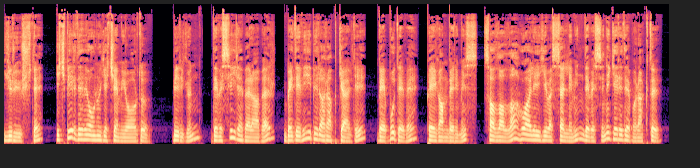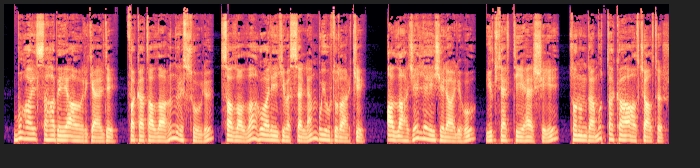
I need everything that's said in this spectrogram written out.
Yürüyüşte hiçbir deve onu geçemiyordu. Bir gün devesiyle beraber bedevi bir Arap geldi ve bu deve Peygamberimiz sallallahu aleyhi ve sellemin devesini geride bıraktı. Bu hal sahabeye ağır geldi. Fakat Allah'ın Resulü sallallahu aleyhi ve sellem buyurdular ki, Allah Celle Celaluhu yükselttiği her şeyi sonunda mutlaka alçaltır.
